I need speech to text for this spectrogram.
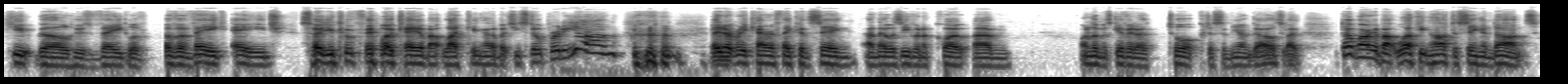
cute girl who's vague of, of a vague age, so you can feel okay about liking her, but she's still pretty young. They don't really care if they can sing. And there was even a quote. Um, one of them was giving a talk to some young girls, like, "Don't worry about working hard to sing and dance.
